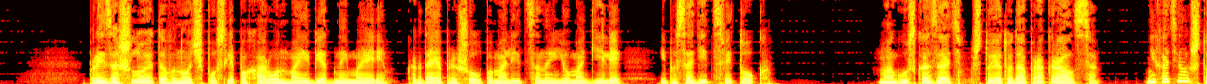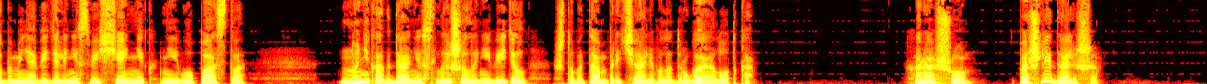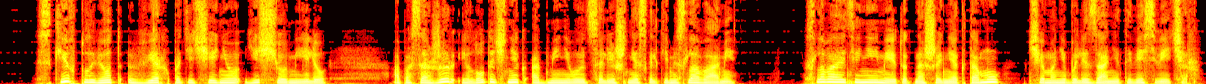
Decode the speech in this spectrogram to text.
Произошло это в ночь после похорон моей бедной Мэри, когда я пришел помолиться на ее могиле и посадить цветок. Могу сказать, что я туда прокрался. Не хотел, чтобы меня видели ни священник, ни его паства. Но никогда не слышал и не видел, чтобы там причаливала другая лодка. Хорошо, пошли дальше. Скиф плывет вверх по течению еще милю, а пассажир и лодочник обмениваются лишь несколькими словами. Слова эти не имеют отношения к тому, чем они были заняты весь вечер.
